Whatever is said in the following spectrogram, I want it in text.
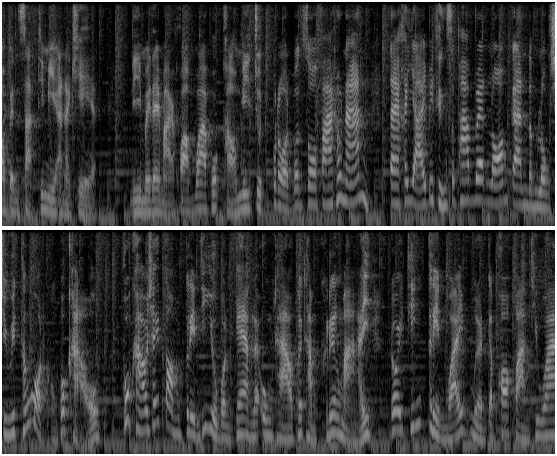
วเป็นสัตว์ที่มีอาณาเขต นี่ไม่ได้หมายความว่าพวกเขามีจุดโปรดบนโซฟาเท่านั้น แต่ขยายไปถึงสภาพแวดล้อมการดำรงชีวิตทั้งหมดของพวกเขา พวกเขาใช้ต่อมกลิ่นที่อยู่บนแก้มและอุ้งเท้าเพื่อทำเครื่องหมาย โดยทิ้งกลิ่นไว้เหมือนกับข้อความที่ว่า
